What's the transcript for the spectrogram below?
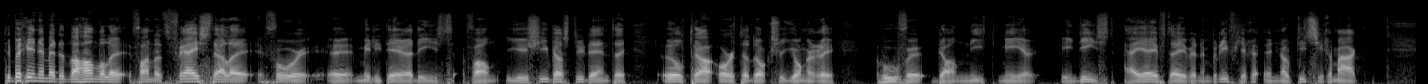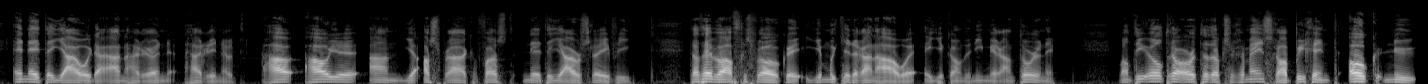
te beginnen met het behandelen van het vrijstellen voor uh, militaire dienst van yeshiva-studenten, ultra-orthodoxe jongeren hoeven dan niet meer in dienst. Hij heeft even een briefje, een notitie gemaakt en Netanyahu daaraan herinnert. Hou, hou je aan je afspraken vast, Netanyahu schreef hij. Dat hebben we afgesproken, je moet je eraan houden en je kan er niet meer aan tornen. Want die ultra-orthodoxe gemeenschap begint ook nu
